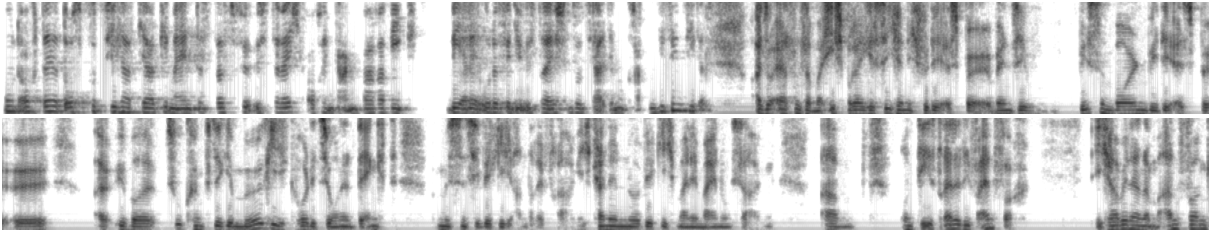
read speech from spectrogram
und auch der Herr Doskozil hat ja gemeint, dass das für Österreich auch ein gangbarer Weg wäre oder für die österreichischen Sozialdemokraten. Wie sehen Sie das? Also erstens einmal, ich spreche sicher nicht für die SPÖ. Wenn Sie wissen wollen, wie die SPÖ über zukünftige mögliche Koalitionen denkt, müssen Sie wirklich andere fragen. Ich kann Ihnen nur wirklich meine Meinung sagen. Ähm, und die ist relativ einfach. Ich habe Ihnen am Anfang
